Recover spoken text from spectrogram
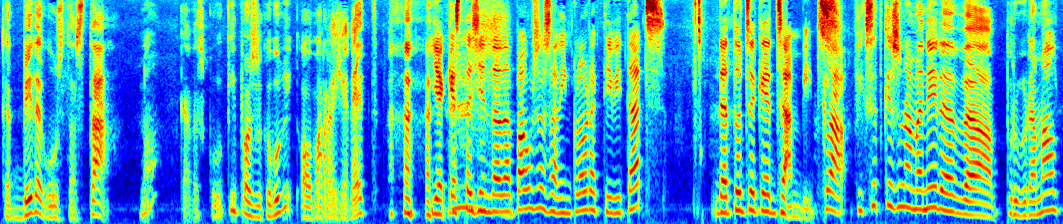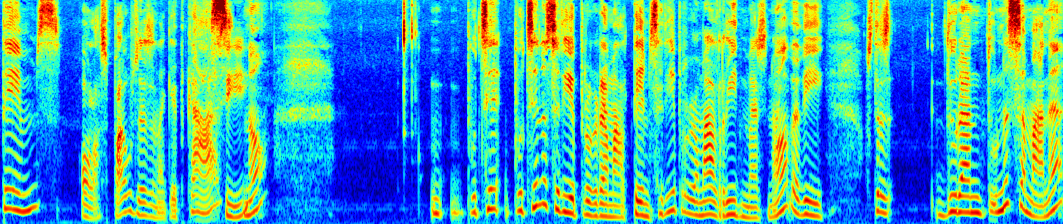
que et ve de gust d'estar, no? Cadascú qui posi el que vulgui, o barrejadet. I aquesta agenda de pauses ha d'incloure activitats de tots aquests àmbits. Clar, fixa't que és una manera de programar el temps, o les pauses en aquest cas, Sí. no? Potser, potser no seria programar el temps, seria programar els ritmes, no? De dir, ostres, durant una setmana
